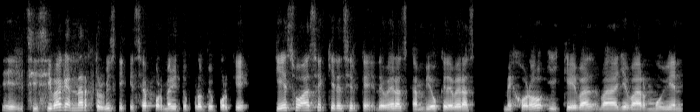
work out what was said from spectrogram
Eh, si, si va a ganar Trubisky, que sea por mérito propio, porque si eso hace, quiere decir que de veras cambió, que de veras mejoró y que va, va a llevar muy bien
